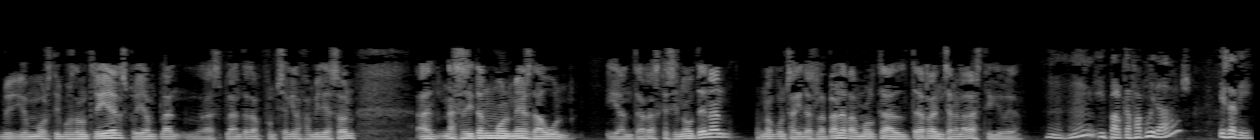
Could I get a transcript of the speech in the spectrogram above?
hi ha molts tipus de nutrients, però hi ha plan, les plantes, en funció de quina família són, eh, necessiten molt més d'un. I ha terres que si no ho tenen, no aconseguiràs la planta per molt que el terra en general estigui bé. Uh -huh. I pel que fa a cuidados? És a dir,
